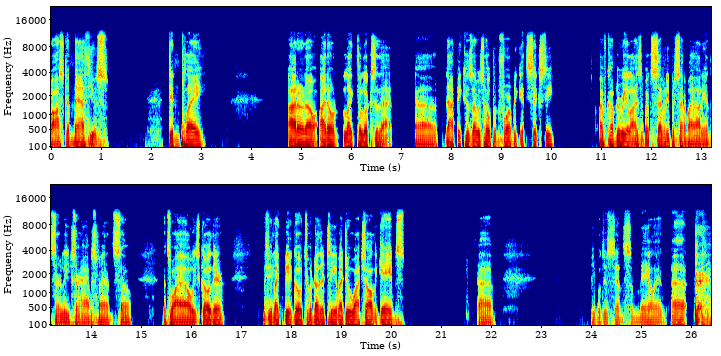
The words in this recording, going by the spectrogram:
Auston Matthews didn't play. I don't know. I don't like the looks of that. Uh, not because I was hoping for him to get 60. I've come to realize about 70% of my audience are Leafs or Habs fans. So that's why I always go there. If you'd like me to go to another team, I do watch all the games. Uh, people do send some mail in. Uh,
